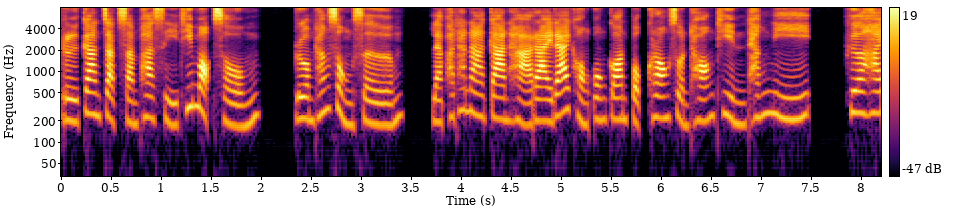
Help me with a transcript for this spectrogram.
หรือการจัดสรรภาษีที่เหมาะสม รวมทั้งส่งเสริม และพัฒนาการหารายได้ขององค์กรปกครองส่วนท้องถิ่นทั้งนี้ เพื่อให้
